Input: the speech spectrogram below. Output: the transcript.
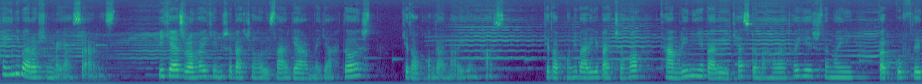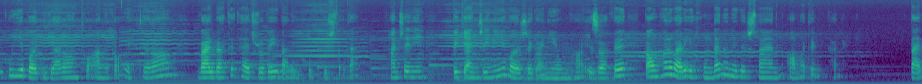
خیلی براشون میسر نیست. یکی از راههایی که میشه بچه ها رو سرگرم نگه داشت کتاب خوندن برای اونهاست کتابخونی برای بچه ها تمرینیه برای کسب مهارت های اجتماعی و گفتگوی با دیگران توأم با احترام و البته تجربه برای خوب گوش دادن. همچنین به گنجینه واژگانی اونها اضافه و اونها رو برای خوندن و نوشتن آماده می‌کنه. بله.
